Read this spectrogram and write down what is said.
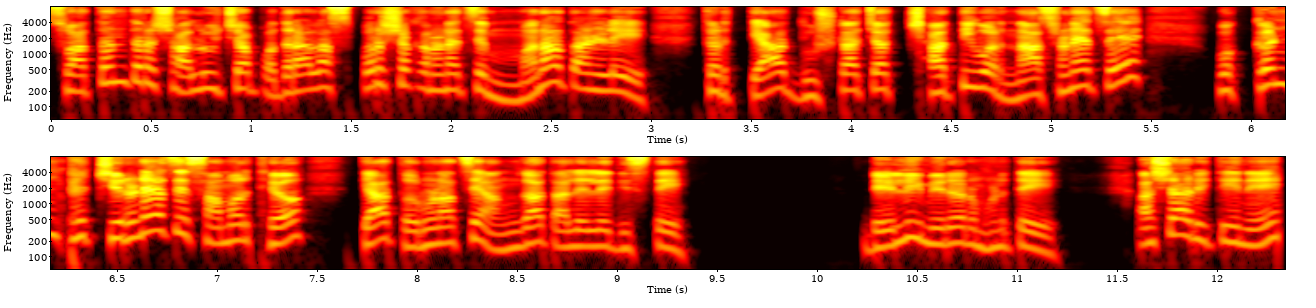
स्वातंत्र्य शालूच्या पदराला स्पर्श करण्याचे मनात आणले तर त्या दुष्टाच्या छातीवर नाचण्याचे व कंठ चिरण्याचे सामर्थ्य त्या तरुणाचे अंगात आलेले दिसते. डेली मिरर म्हणते अशा रीतीने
